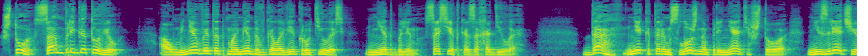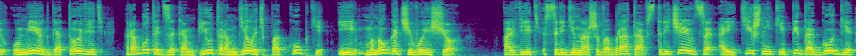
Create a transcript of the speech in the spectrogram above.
«Что, сам приготовил?» А у меня в этот момент в голове крутилось «Нет, блин, соседка заходила». Да, некоторым сложно принять, что незрячие умеют готовить, работать за компьютером, делать покупки и много чего еще. А ведь среди нашего брата встречаются айтишники, педагоги,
